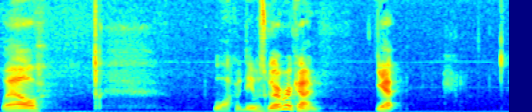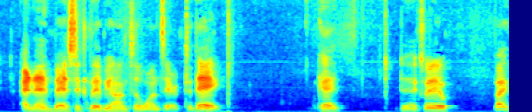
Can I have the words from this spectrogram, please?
well Walk with Davis Gormicon. Yep. And then basically be on to the ones aired today. Okay? The next video. Bye.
